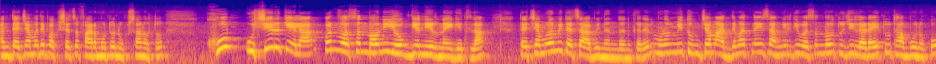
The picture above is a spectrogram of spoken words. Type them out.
आणि त्याच्यामध्ये पक्षाचं फार मोठं नुकसान होतं. खूप उशीर केला पण वसंतभाऊनी योग्य निर्णय घेतला. त्याच्यामुळं मी त्याचं अभिनंदन करेल. म्हणून मी तुमच्या माध्यमातूनही सांगेल की वसंतभाऊ तुझी लढाई तू थांबू नको.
